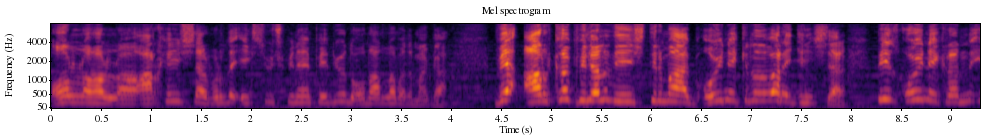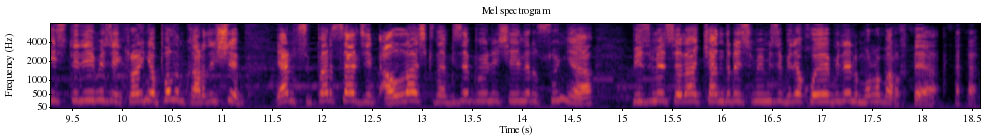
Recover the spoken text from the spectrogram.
Allah Allah. Arkadaşlar burada eksi 3000 HP diyor da onu anlamadım aga. Ve arka planı değiştirme abi. Oyun ekranı var ya gençler. Biz oyun ekranını istediğimiz ekran yapalım kardeşim. Yani Supercell'cim Allah aşkına bize böyle şeyleri sun ya. Biz mesela kendi resmimizi bile koyabilelim oğlum arkaya.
